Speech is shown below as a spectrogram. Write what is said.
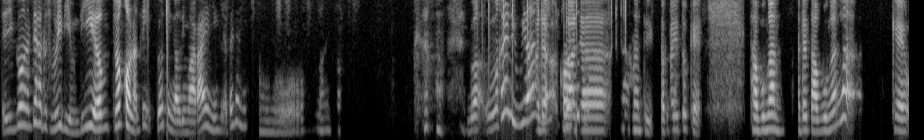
Jadi gue nanti harus beli diem-diem. Cuma kalau nanti gue tinggal dimarahin nih lihat aja nih. Oh, gue makanya dibilang ada kalau ada nanti apa itu kayak tabungan ada tabungan lah. Kayak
